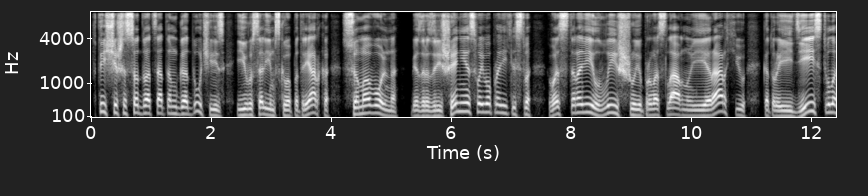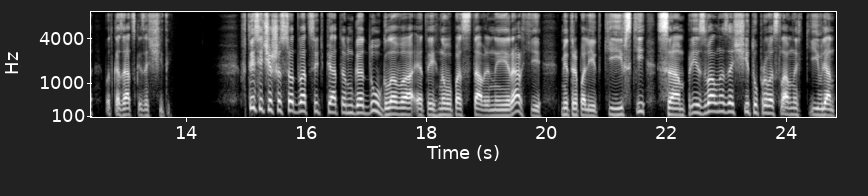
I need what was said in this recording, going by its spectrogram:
В 1620 году через Иерусалимского патриарха самовольно без разрешения своего правительства восстановил высшую православную иерархию, которая и действовала под казацкой защитой. В 1625 году глава этой новопоставленной иерархии, митрополит Киевский, сам призвал на защиту православных киевлян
